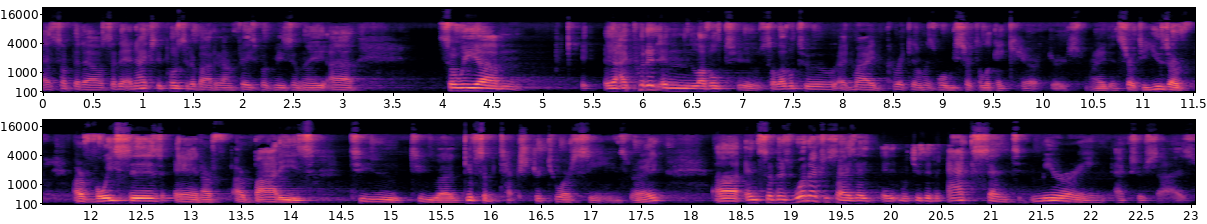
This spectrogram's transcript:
as something else, and, and I actually posted about it on Facebook recently. So we. Um, I put it in level two. So level two in my curriculum is where we start to look at characters, right, and start to use our our voices and our our bodies to to uh, give some texture to our scenes, right? Uh, and so there's one exercise I, which is an accent mirroring exercise,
